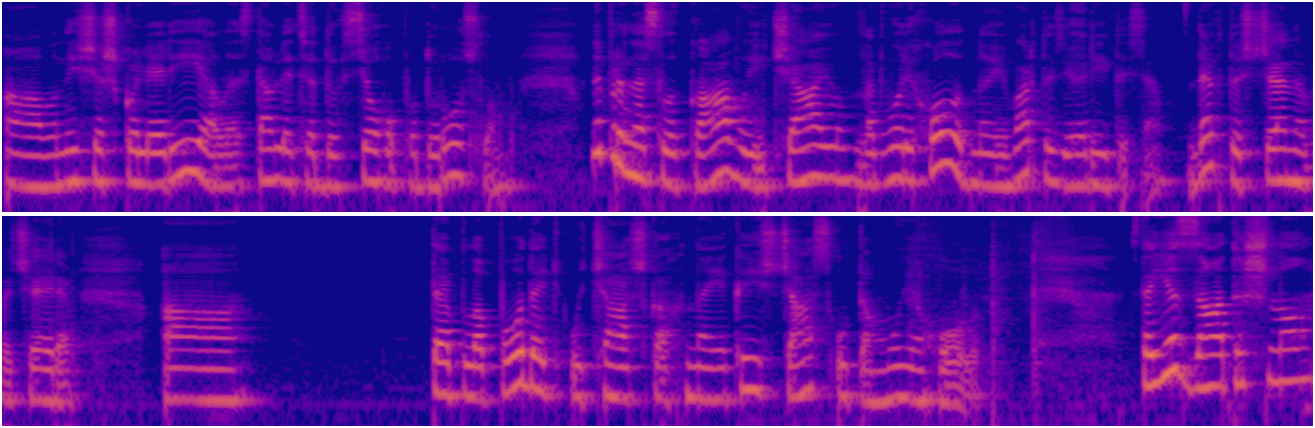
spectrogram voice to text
а вони ще школярі, але ставляться до всього по-дорослому. Вони принесли каву і чаю, на дворі холодно і варто зігрітися. Дехто ще не вечеряв, а тепла подать у чашках на якийсь час утамує голод. Стає затишно.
